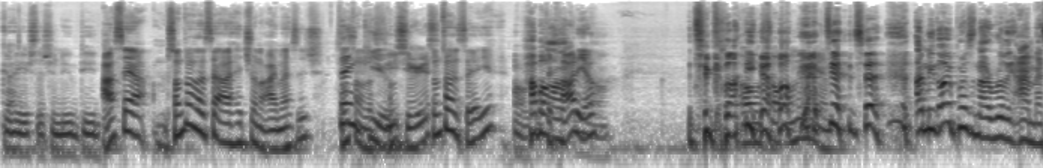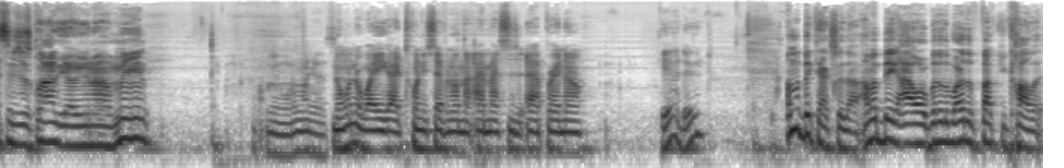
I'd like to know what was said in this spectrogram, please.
God, you're such a noob, dude. I say I, sometimes I say I hit you on the iMessage. Thank Sometimes you. say- You serious? Sometimes I say it, yeah. How about to on- Claudio? No. To Claudio. Oh, so only him. To- to- I mean, the only person I really iMessage is Claudio. You know what I mean? I mean, what am I gonna say? No wonder why you got 27 on the iMessage app right now. Yeah, dude. I'm a big texter though. I'm a big or whatever, whatever the fuck you call it.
